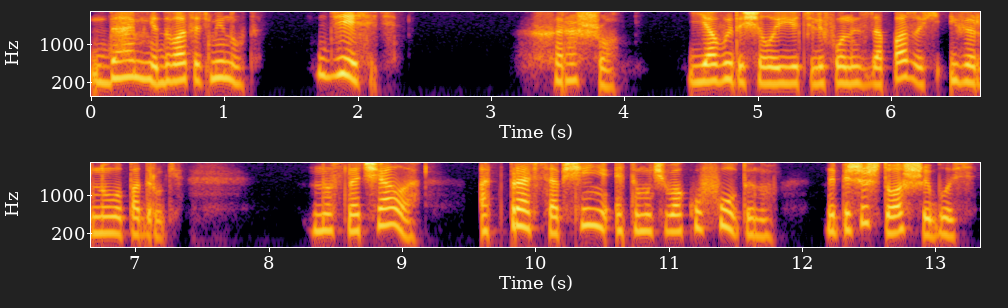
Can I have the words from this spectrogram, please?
дай мне 20 минут. Десять. Хорошо. Я вытащила ее телефон из-за пазухи и вернула подруге. Но сначала отправь сообщение этому чуваку Фултону. Напиши, что ошиблась.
